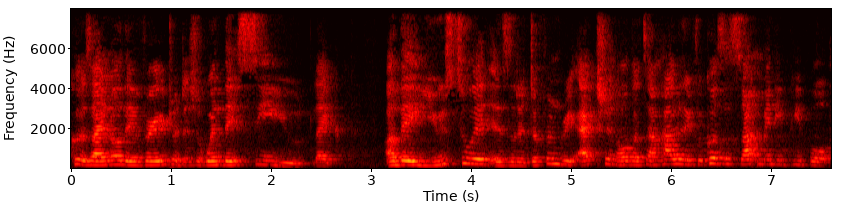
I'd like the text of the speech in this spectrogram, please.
Because I know they're very traditional. When they see you, like, are they used to it? Is it a different reaction all the time? How do they feel? Because there's not many people.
